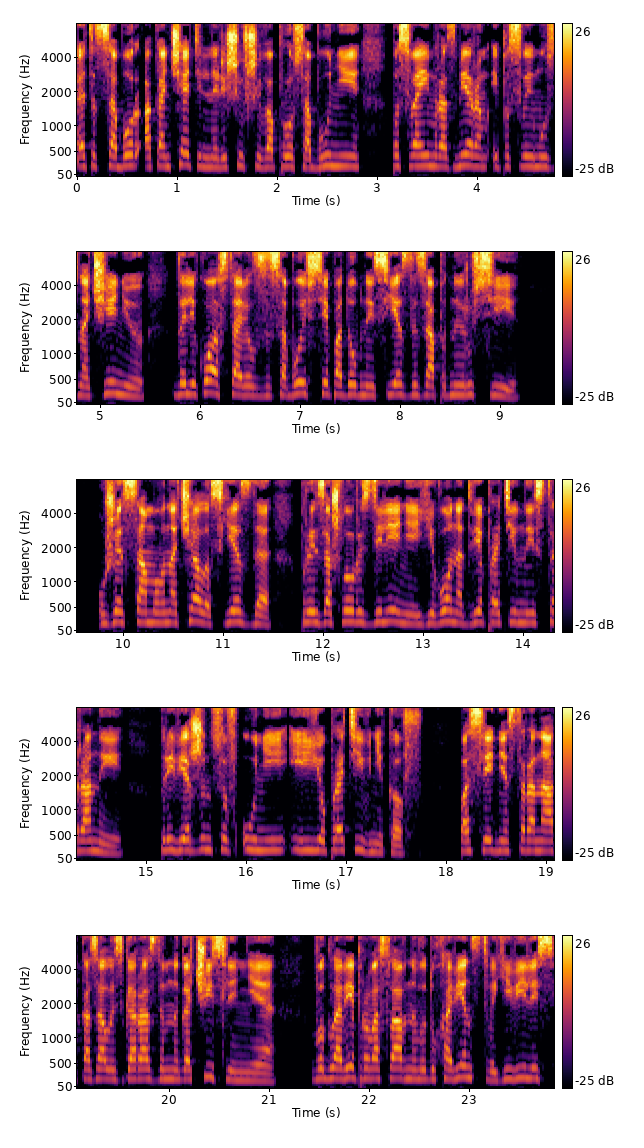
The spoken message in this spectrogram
Этот собор, окончательно решивший вопрос об унии, по своим размерам и по своему значению, далеко оставил за собой все подобные съезды Западной Руси. Уже с самого начала съезда произошло разделение его на две противные стороны – приверженцев унии и ее противников. Последняя сторона оказалась гораздо многочисленнее – во главе православного духовенства явились,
